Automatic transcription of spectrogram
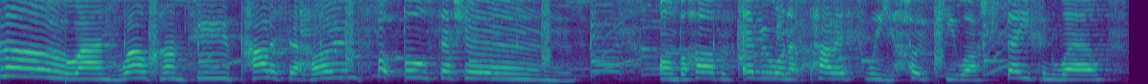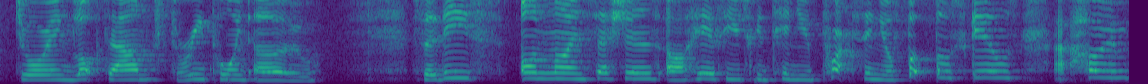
Hello and welcome to Palace at Home football sessions. On behalf of everyone at Palace, we hope you are safe and well during lockdown 3.0. So, these online sessions are here for you to continue practicing your football skills at home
